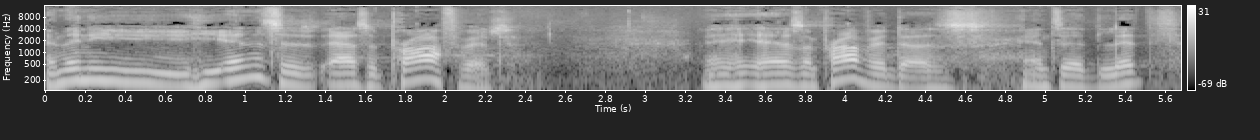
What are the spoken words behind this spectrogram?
And then he, he ends as, as a prophet, as a prophet does, and said, Let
